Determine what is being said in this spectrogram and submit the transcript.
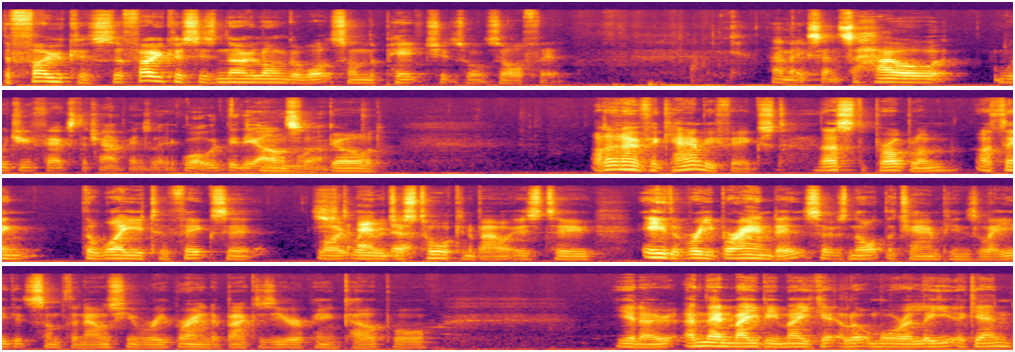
the focus. The focus is no longer what's on the pitch; it's what's off it. That makes sense. So how would you fix the Champions League? What would be the answer? Oh my god. I don't know if it can be fixed. That's the problem. I think the way to fix it, like Just we were just it. talking about, is to either rebrand it so it's not the Champions League, it's something else. You rebrand it back as European Cup or you know, and then maybe make it a little more elite again.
